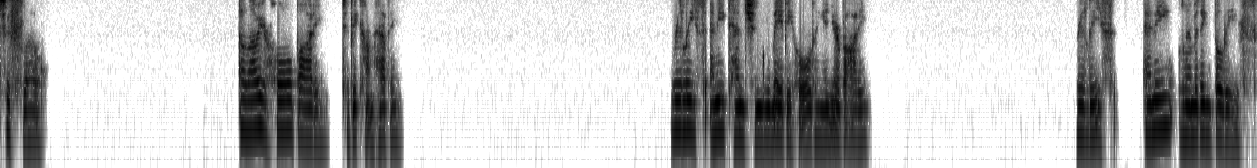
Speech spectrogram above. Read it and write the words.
to slow. Allow your whole body to become heavy. Release any tension you may be holding in your body. Release any limiting beliefs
